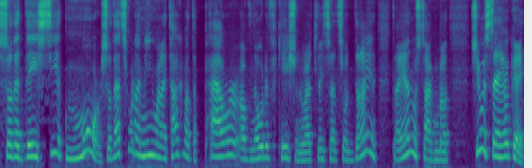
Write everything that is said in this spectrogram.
so that they see it more. So that's what I mean when I talk about the power of notification or at least that's what Diane Diane was talking about. She was saying okay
